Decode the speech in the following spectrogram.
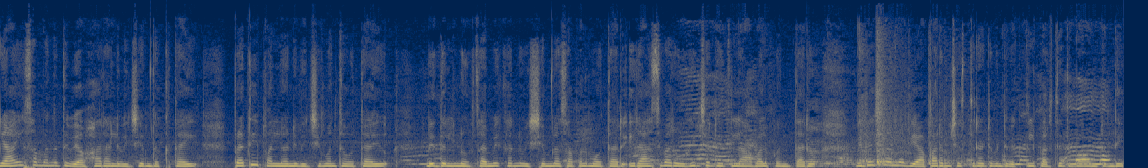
న్యాయ సంబంధిత వ్యవహారాలు విజయం దక్కుతాయి. ప్రతి పనిలోని విజయవంతం అవుతాయి. నిధులను సమీకరణ విషయంలో సఫలమవుతారు. ఈ రాశి వారు ఊహించిన రీతిలో లాభాలు పొందుతారు. విదేశాల్లో వ్యాపారం చేస్తున్నటువంటి వ్యక్తుల పరిస్థితి బాగుంటుంది.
